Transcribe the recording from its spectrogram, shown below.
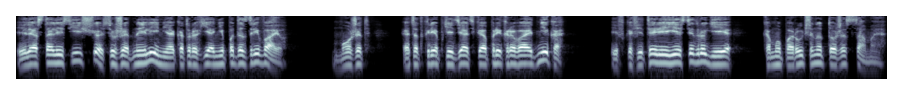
или остались еще сюжетные линии, о которых я не подозреваю? Может, этот крепкий дядька прикрывает Ника? И в кафетерии есть и другие, кому поручено то же самое.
